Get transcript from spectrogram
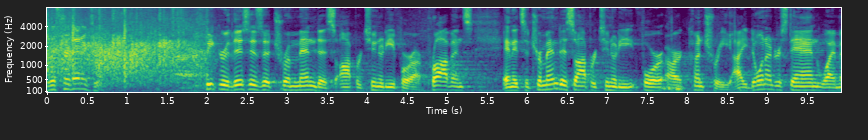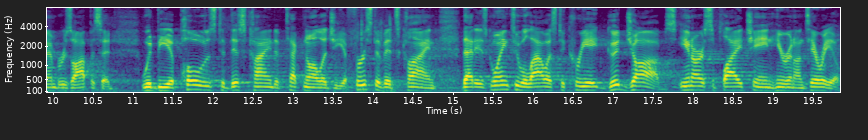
Minister of Energy. Speaker, this is a tremendous opportunity for our province and it's a tremendous opportunity for our country. I don't understand why members opposite would be opposed to this kind of technology, a first of its kind, that is going to allow us to create good jobs in our supply chain here in Ontario.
